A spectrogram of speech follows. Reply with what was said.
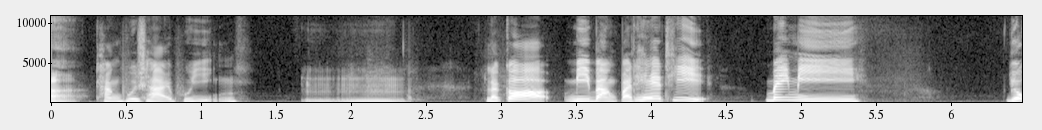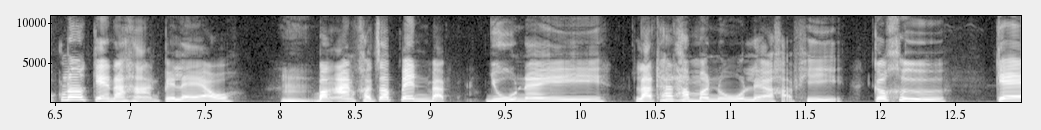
อ่าทั้งผู้ชายผู้หญิงอืม แล้วก็มีบางประเทศที่ไม่มียกเลิกเกณฑ์อาหารไปแล้วอืมบางอันเขาจะเป็นแบบอยู่ในรัฐธรรมนูญเลยอะค่ะพี่ ก็คือแก้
